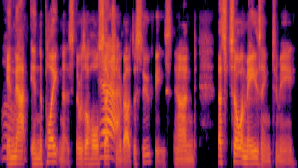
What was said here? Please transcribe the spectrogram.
Whoa. In that, in the Platonists, there was a whole yeah. section about the Sufis, and that's so amazing to me.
